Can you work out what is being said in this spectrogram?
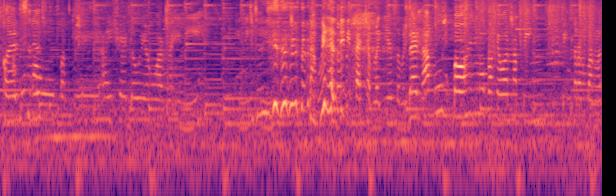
kalian lihat mau pakai eyeshadow yang warna ini. Ini. Tapi nanti ditacap lagi ya sama dan aku bawahnya mau pakai warna pink pink terang banget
